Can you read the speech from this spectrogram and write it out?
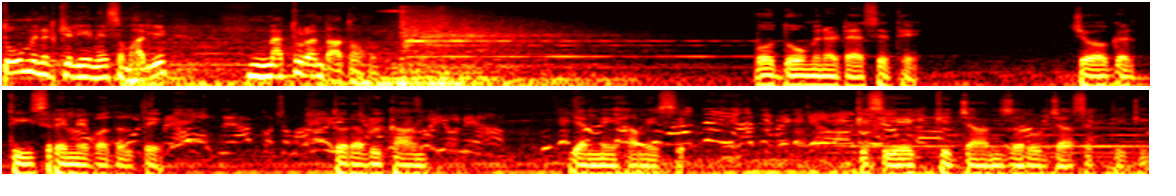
दो मिनट के लिए इन्हें संभालिए, मैं तुरंत आता हूँ। वो दो मिनट ऐसे थे जो अगर तीसरे में बदलते तो रविकांत या नेहा में से किसी एक की जान ज़रूर जा सकती थी।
